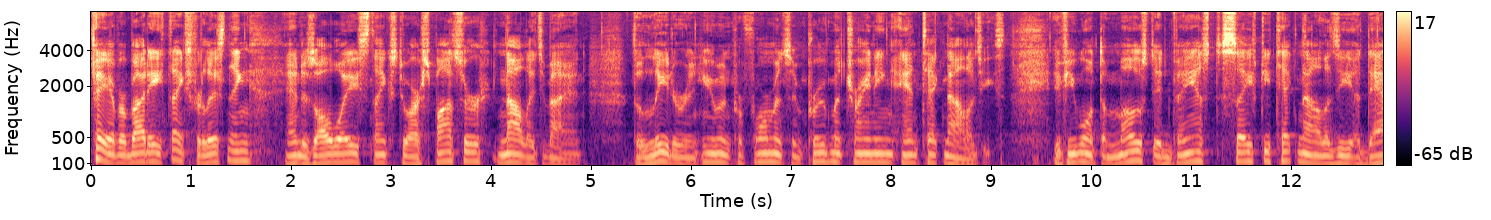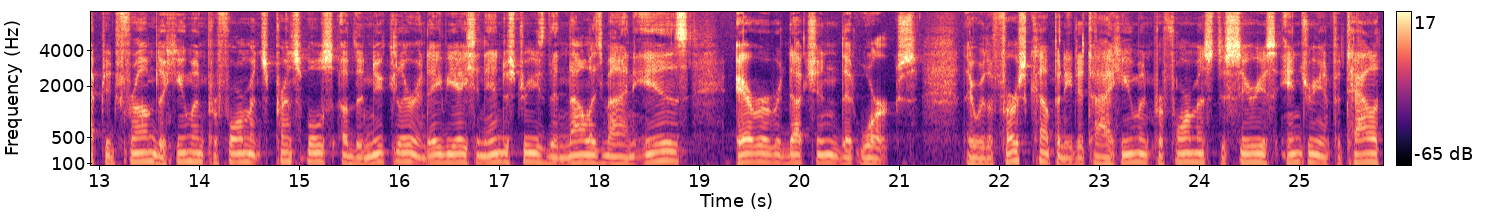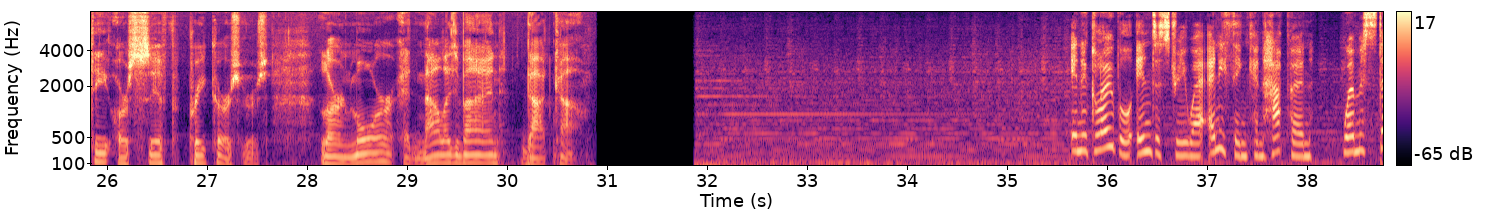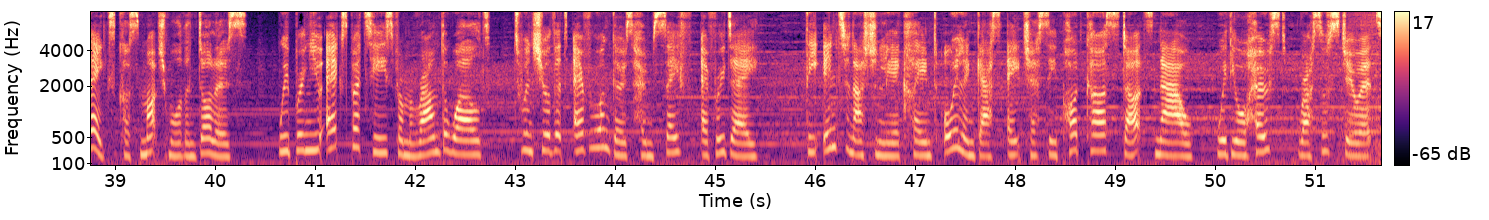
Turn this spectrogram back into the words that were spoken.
Hey, everybody, thanks for listening. And as always, thanks to our sponsor, KnowledgeVine, the leader in human performance improvement training and technologies. If you want the most advanced safety technology adapted from the human performance principles of the nuclear and aviation industries, then KnowledgeVine is error reduction that works. They were the first company to tie human performance to serious injury and fatality or SIF precursors. Learn more at knowledgevine.com. In a global industry where anything can happen, where mistakes cost much more than dollars, we bring you expertise from around the world to ensure that everyone goes home safe every day. The internationally acclaimed Oil and Gas HSE podcast starts now with your host, Russell Stewart.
